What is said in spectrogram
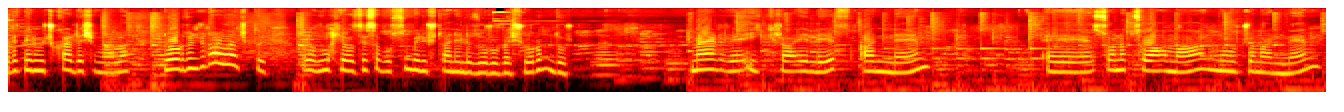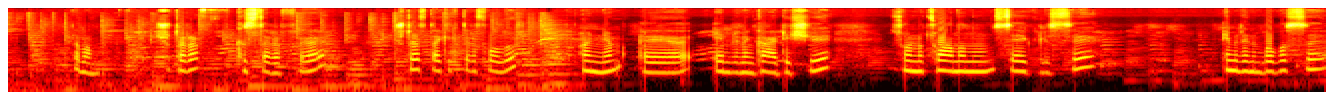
Evet benim üç kardeşim var lan. Dördüncü nereden çıktı? Ay Allah yazdıysa bulsun ben üç taneyle zor uğraşıyorum. Dur. Merve, İkra, Elif, annem, sonra Tuana, Nurcan annem. Tamam. Şu taraf kız tarafı. Şu taraf da erkek tarafı olur. Annem, e, Emre'nin kardeşi. Sonra Tuana'nın sevgilisi. Emre'nin babası.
